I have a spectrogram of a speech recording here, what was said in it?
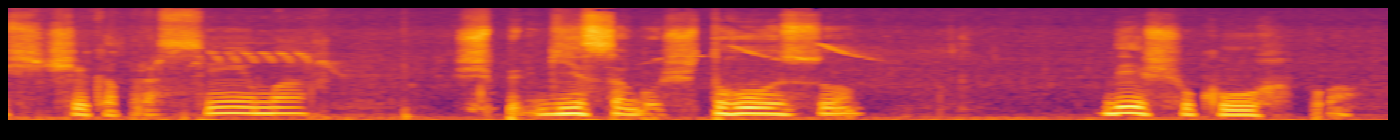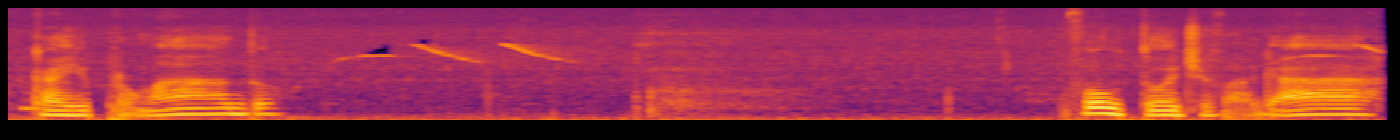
estica para cima, espreguiça gostoso, deixa o corpo cair para um lado, voltou devagar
